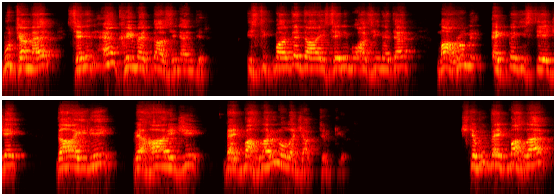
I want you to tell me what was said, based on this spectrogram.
Bu temel senin en kıymetli hazinendir. İstikbalde dahi seni bu hazineden mahrum etmek isteyecek dahili ve harici bedbahların olacaktır diyor. İşte bu bedbahlar,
